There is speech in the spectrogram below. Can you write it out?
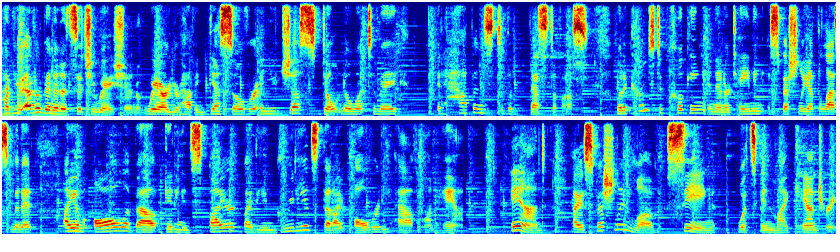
Have you ever been in a situation where you're having guests over and you just don't know what to make? It happens to the best of us. When it comes to cooking and entertaining, especially at the last minute, I am all about getting inspired by the ingredients that I already have on hand. And I especially love seeing what's in my pantry.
